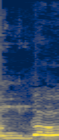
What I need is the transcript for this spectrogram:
ਹੱਥ ਕੰਗਣਾ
